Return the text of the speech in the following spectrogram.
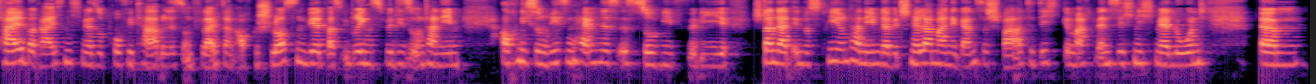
Teilbereich nicht mehr so profitabel ist und vielleicht dann auch geschlossen wird, was übrigens für diese Unternehmen auch nicht so ein Riesenhemmnis ist, so wie für die Standardindustrieunternehmen. Da wird schneller mal eine ganze Sparte dicht gemacht, wenn es sich nicht mehr lohnt. Ähm,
